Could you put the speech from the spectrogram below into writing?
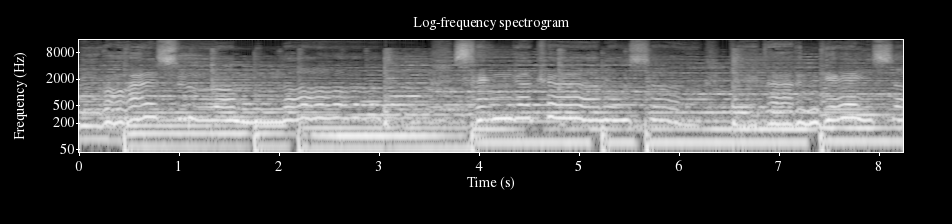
미워할 수 없는 너 생각하면서 깨달은 게 있어.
